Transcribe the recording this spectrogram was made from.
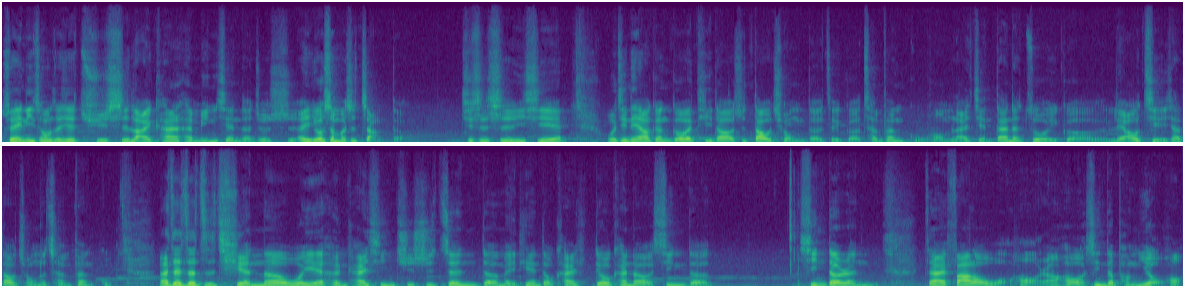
所以你从这些趋势来看，很明显的就是，诶，有什么是涨的？其实是一些，我今天要跟各位提到的是道琼的这个成分股，我们来简单的做一个了解一下道琼的成分股。那在这之前呢，我也很开心，其实真的每天都开都有看到有新的新的人在 follow 我哈，然后新的朋友哈。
